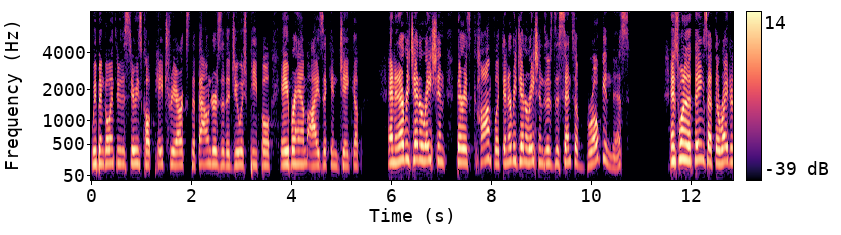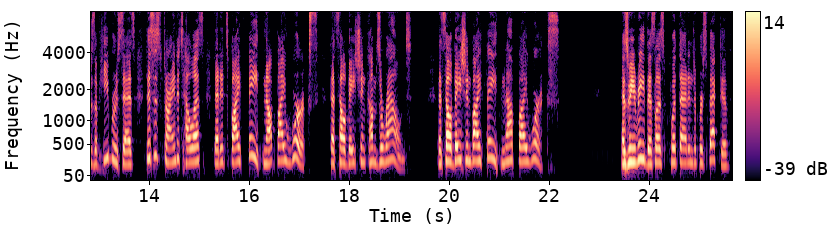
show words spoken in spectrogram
We've been going through this series called Patriarchs, the founders of the Jewish people, Abraham, Isaac, and Jacob. And in every generation, there is conflict. In every generation, there's this sense of brokenness and it's one of the things that the writers of Hebrews says, this is trying to tell us that it's by faith, not by works, that salvation comes around. That salvation by faith, not by works. As we read this, let's put that into perspective.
